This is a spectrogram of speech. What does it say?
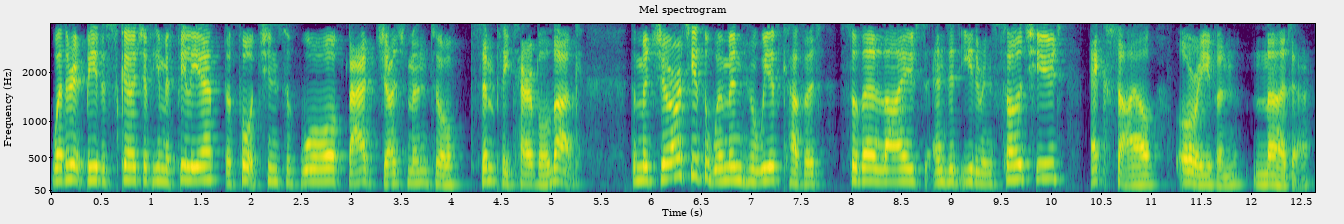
Whether it be the scourge of haemophilia, the fortunes of war, bad judgment, or simply terrible luck, the majority of the women who we have covered saw their lives ended either in solitude, exile, or even murder.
